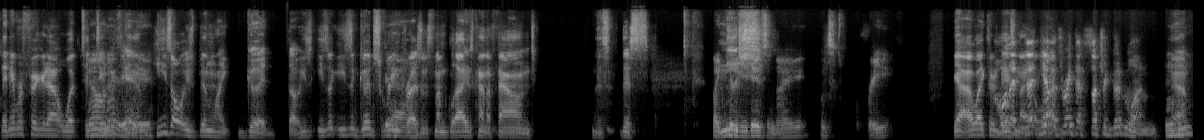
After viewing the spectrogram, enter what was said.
They never figured out what to No, do not with him. He's always been like good though. He's he's a he's a good screen Yeah. presence, and I'm glad he's kind of found this this like 30 Days a Night was great. Yeah, I like their Oh, days that, and night that- a yeah, lot. that's right. That's such a good one. Yeah. Mhm.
